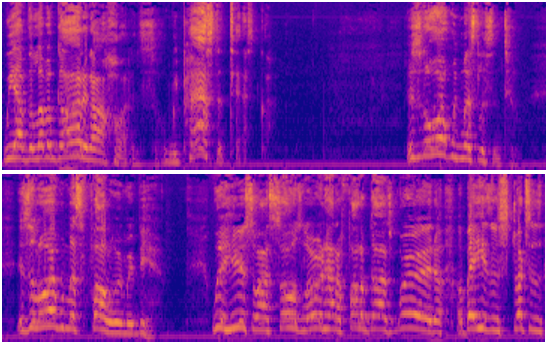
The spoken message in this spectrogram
we have the love of God in our heart and soul. We pass the test, God. It's the Lord we must listen to. It's the Lord we must follow and revere. We're here so our souls learn how to follow God's word, obey his instructions,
